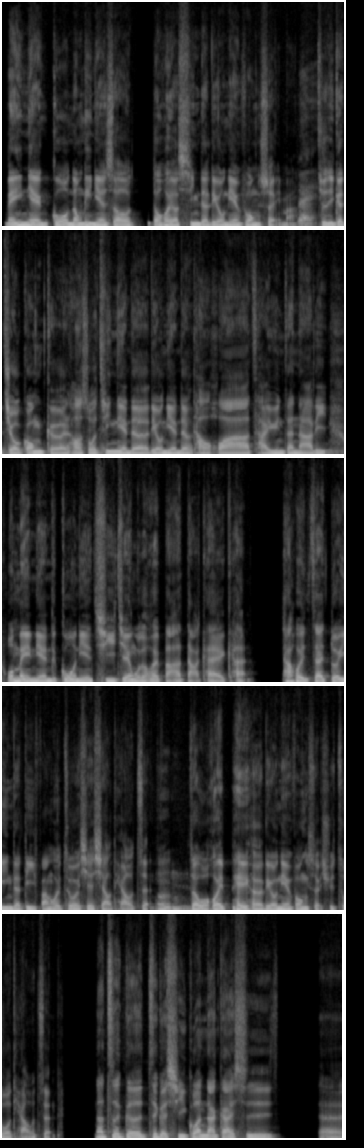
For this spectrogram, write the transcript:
每一年过农历年的时候，都会有新的流年风水嘛？对，就是一个九宫格，然后说今年的流年的桃花财运在哪里。我每年的过年期间，我都会把它打开来看，它会在对应的地方会做一些小调整。嗯，所以我会配合流年风水去做调整。那这个这个习惯大概是呃，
